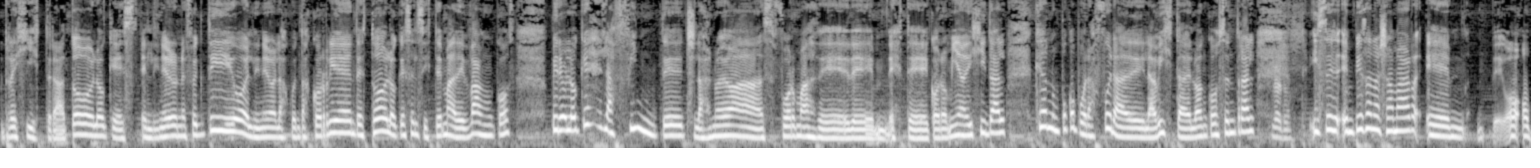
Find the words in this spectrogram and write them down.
registra todo lo que es el dinero en efectivo, el dinero de las cuentas corrientes, todo lo que es el sistema de bancos, pero lo que es la fintech, las nuevas formas de, de, este, economía digital, quedan un poco por afuera de la vista del Banco Central y se empiezan a llamar eh, o,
